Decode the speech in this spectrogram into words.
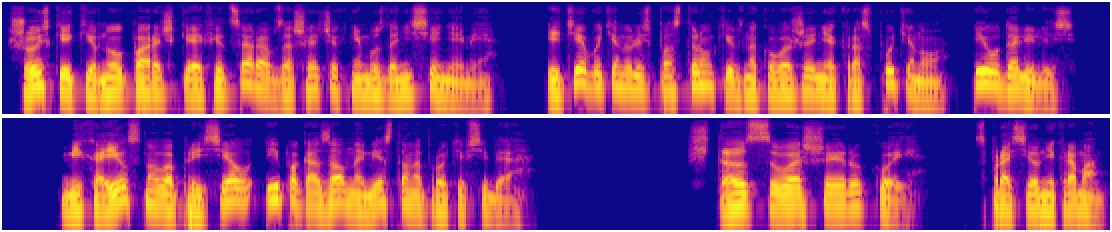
Шуйский кивнул парочке офицеров, зашедших к нему с донесениями, и те вытянулись по струнке в знак уважения к Распутину и удалились. Михаил снова присел и показал на место напротив себя. «Что с вашей рукой?» — спросил некромант.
